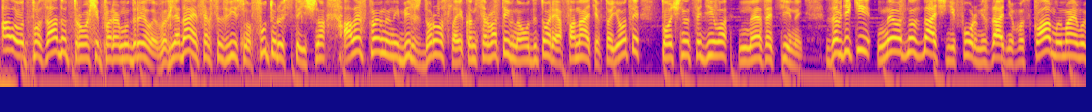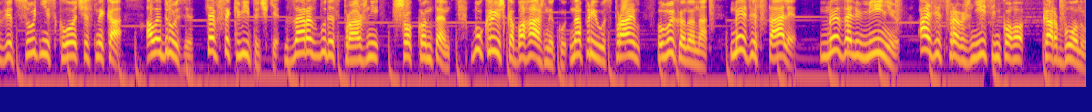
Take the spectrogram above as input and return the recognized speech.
Але от позаду трохи перемудрили. Виглядає це все, звісно, футуристично, але впевнений, більш доросла і консервативна аудиторія фанатів Тойоти точно це діло не зацінить. Завдяки неоднозначній формі заднього скла ми маємо відсутність склоочисника. Але друзі, це все квіточки. Зараз буде справжній шок-контент. Бо кришка багажнику на Prius Prime виконана не зі сталі, не з алюмінію, а зі справжнісінького карбону.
